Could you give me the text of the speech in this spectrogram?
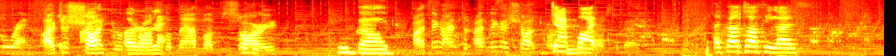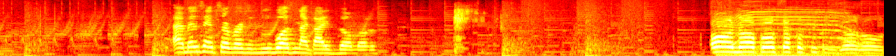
Correct. I just I'm shot you across correct. the map. I'm sorry. Oh, oh God. I think I, th I think I shot. Jackpot. the map. I found Tussie, guys. I'm in the same server and he was in that guy's build mode. Oh no, bro, stop the freaking gun. Oh,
